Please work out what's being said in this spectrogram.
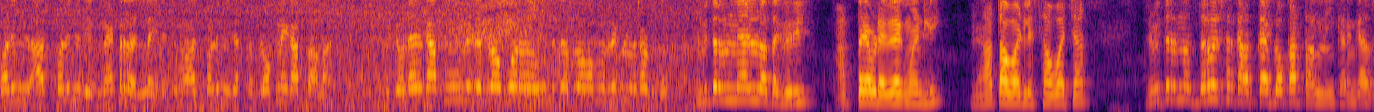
कॉलेज आज कॉलेजमध्ये एक मॅटर झालेला आहे. त्याच्यामुळे आज कॉलेजमध्ये जास्त ब्लॉक नाही काढता आला. त्याच्यामुळे डायरेक्ट आपण उद्याच्या ब्लॉकवर उद्याचा ब्लॉग आपण रेग्युलर काढतो मित्रांनो मी आलेलो आता घरी. आत्ता एवढ्या बॅग मांडली. आणि आता वाढले सव्वा चार. तर मित्रांनो दररोजसारखं आज काय ब्लॉक काढता आला नाही. कारण की आज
